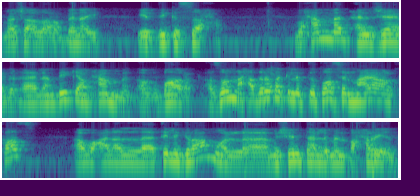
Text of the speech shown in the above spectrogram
ما شاء الله ربنا يديك الصحة. محمد الجابر أهلا بيك يا محمد. أخبارك؟ أظن حضرتك اللي بتتواصل معايا على الخاص أو على التليجرام ولا مش أنت اللي من البحرين؟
